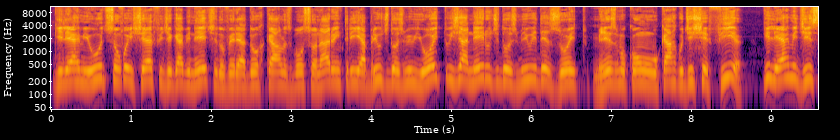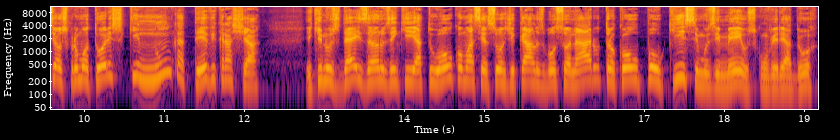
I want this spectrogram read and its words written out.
Guilherme Hudson foi chefe de gabinete do vereador Carlos Bolsonaro entre abril de 2008 e janeiro de 2018. Mesmo com o cargo de chefia, Guilherme disse aos promotores que nunca teve crachá e que nos 10 anos em que atuou como assessor de Carlos Bolsonaro, trocou pouquíssimos e-mails com o vereador.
